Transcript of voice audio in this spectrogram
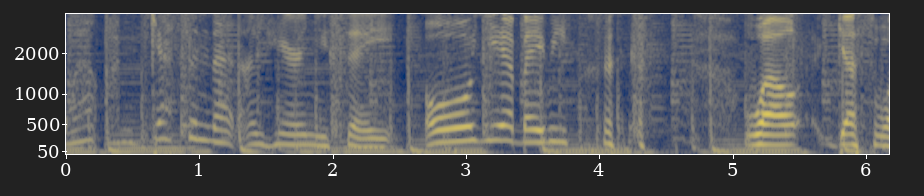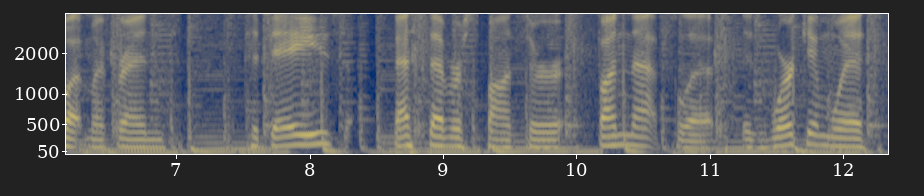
Well, I'm guessing that I'm hearing you say, oh, yeah, baby. well, guess what, my friends? Today's best ever sponsor, Fund That Flip, is working with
